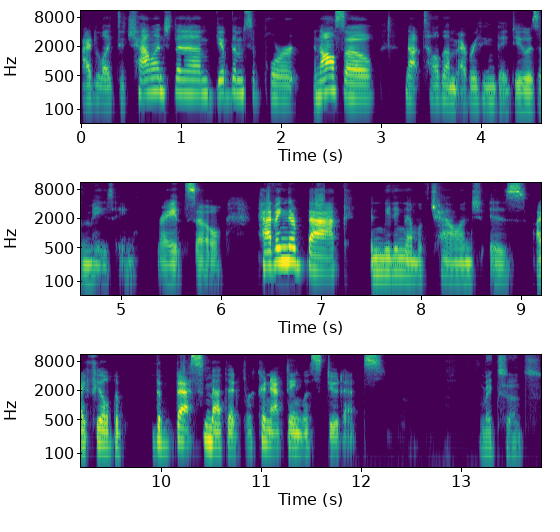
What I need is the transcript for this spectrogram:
I'd like to challenge them, give them support, and also not tell them everything they do is amazing, right? So having their back and meeting them with challenge is, I feel, the the best method for connecting with students. Makes sense.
